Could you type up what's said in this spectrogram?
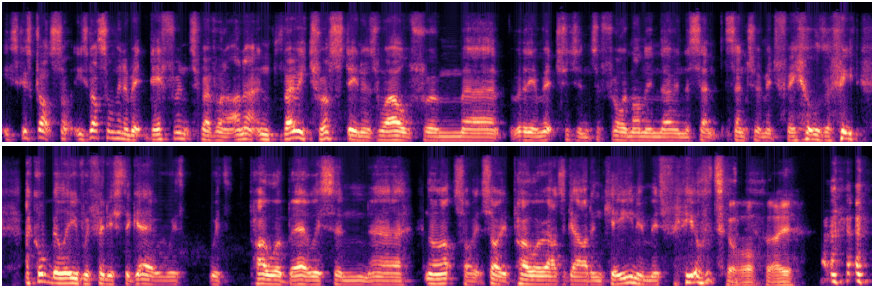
He's just got so, he's got something a bit different to everyone, and, and very trusting as well from uh, William Richardson to throw him on in there in the cent- centre of midfield. I, mean, I couldn't believe we finished the game with with Power Bayliss and uh, no, not sorry, sorry, Power Aasgaard and Keane in midfield. Oh, I...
